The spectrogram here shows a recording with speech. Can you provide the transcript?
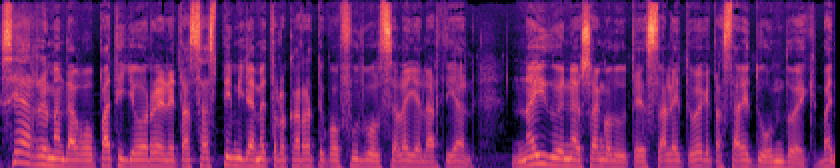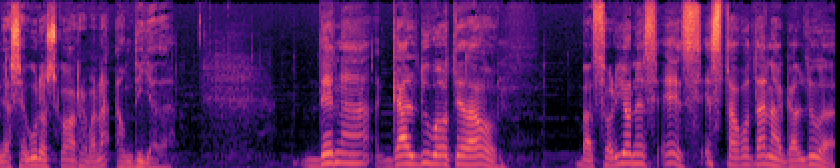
ze harreman dago patio horren eta zazpi mila metro karratuko futbol zelaien artian, nahi duena esango dute zaletuek eta zaletu ondoek, baina segurozko harremana haundila da. Dena galdu bote dago, Ba, zorionez ez, ez dago dana galdua.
